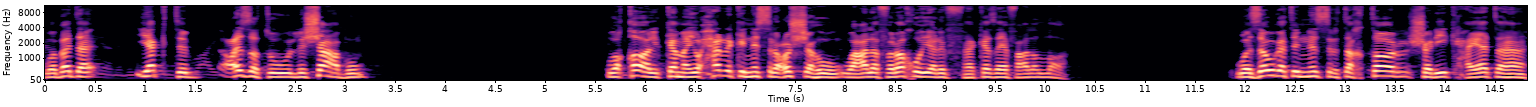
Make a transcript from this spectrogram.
وبدأ يكتب عظته لشعبه وقال كما يحرك النسر عشه وعلى فراخه يرف هكذا يفعل الله. وزوجة النسر تختار شريك حياتها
